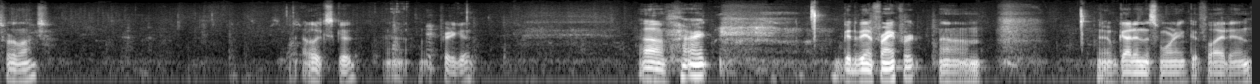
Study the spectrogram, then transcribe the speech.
for lunch. That looks good. Yeah, pretty good. Um, all right. Good to be in Frankfurt. Um, you know, got in this morning. Good flight in.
